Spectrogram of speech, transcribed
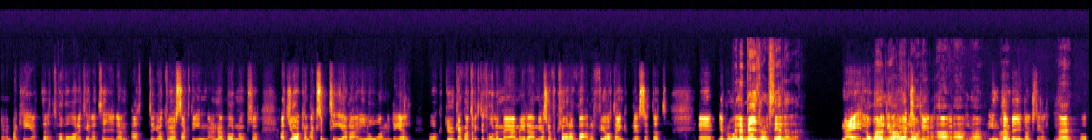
eh, paketet har varit hela tiden att, jag tror jag sagt det innan den här podden också, att jag kan acceptera en lånedel. Och du kanske inte riktigt håller med mig där, men jag ska förklara varför jag tänker på det sättet. Eh, det eller bidragsdel eller? Nej, lånedel har jag accepterat. Ja, ja, ja, inte en bidragsdel. Nej. Och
